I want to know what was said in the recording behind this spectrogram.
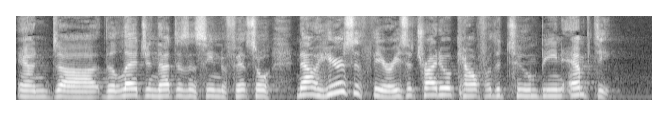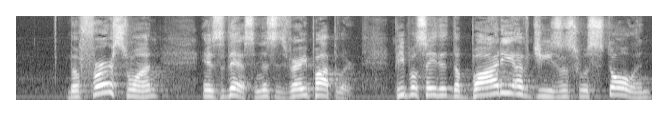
And uh, the legend, that doesn't seem to fit. So now here's the theories that try to account for the tomb being empty. The first one is this, and this is very popular. People say that the body of Jesus was stolen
